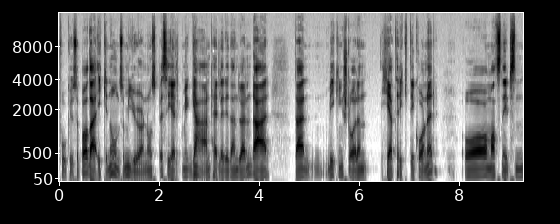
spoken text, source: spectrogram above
fokuset på. Det er ikke noen som gjør noe spesielt mye gærent heller i den duellen. Det er, det er Viking slår en helt riktig corner, og Mats Nilsen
